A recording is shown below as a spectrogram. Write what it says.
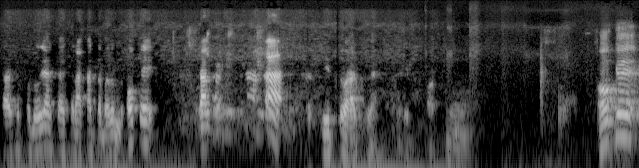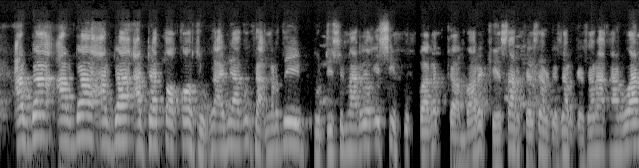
nah, sepenuhnya saya serahkan teman-teman. Oke, berangkat. Ah, itu aja. Oke, ada ada ada ada tokoh juga. Ini aku nggak ngerti Budi Sunario ini sibuk banget gambarnya geser geser geser geser akaruan.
